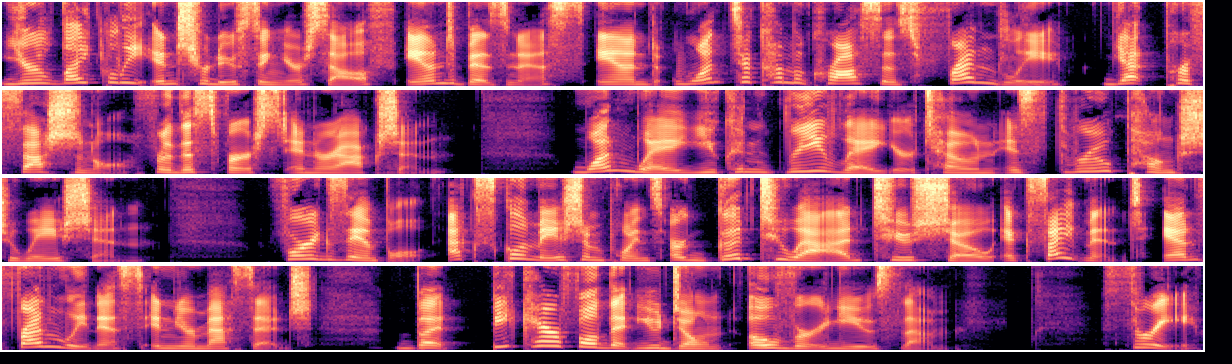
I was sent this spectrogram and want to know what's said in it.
You're likely introducing yourself and business and want to come across as friendly yet professional for this first interaction. One way you can relay your tone is through punctuation. For example, exclamation points are good to add to show excitement and friendliness in your message, but be careful that you don't overuse them. 3.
